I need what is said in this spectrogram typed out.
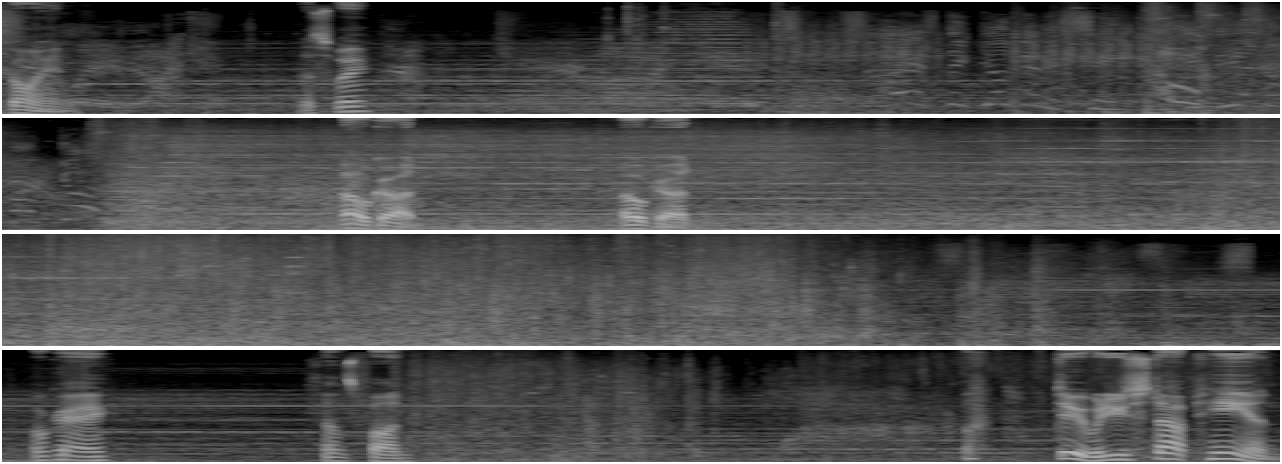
Going? This way? Oh god. Oh god. Okay. Sounds fun. Dude, would you stop peeing?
